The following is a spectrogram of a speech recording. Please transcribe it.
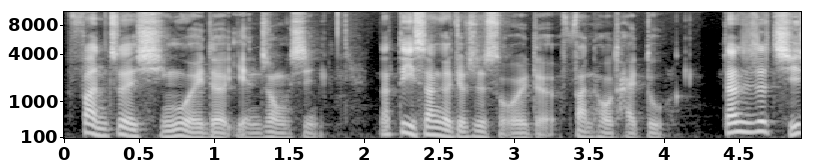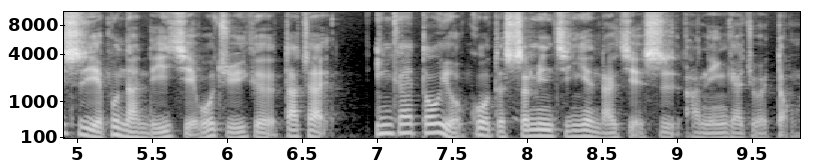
犯罪行为的严重性，那第三个就是所谓的饭后态度。但是这其实也不难理解，我举一个大家应该都有过的生命经验来解释啊，你应该就会懂了。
